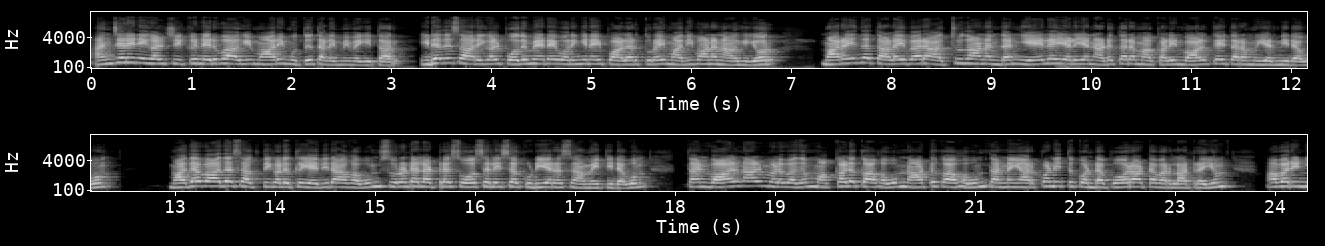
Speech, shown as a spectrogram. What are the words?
அஞ்சலி நிகழ்ச்சிக்கு நிர்வாகி மாரிமுத்து தலைமை வகித்தார். இடதுசாரிகள் பொதுமேடை ஒருங்கிணைப்பாளர் துறை மதிவாணன் ஆகியோர் மறைந்த தலைவர் அச்சுதானந்தன் ஏழை எளிய நடுத்தர மக்களின் வாழ்க்கை தரம் உயர்ந்திடவும் மதவாத சக்திகளுக்கு எதிராகவும் சுரண்டலற்ற சோசலிச குடியரசு அமைத்திடவும் தன் வாழ்நாள் முழுவதும் மக்களுக்காகவும் நாட்டுக்காகவும் தன்னை அர்ப்பணித்து கொண்ட போராட்ட வரலாற்றையும் அவரின்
